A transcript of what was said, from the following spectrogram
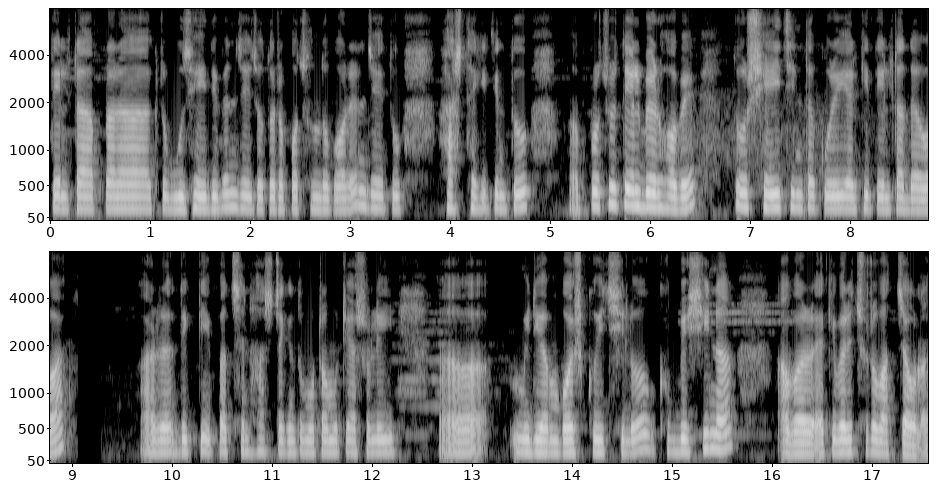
তেলটা আপনারা একটু বুঝেই দিবেন যে যতটা পছন্দ করেন। যেহেতু হাঁস থেকে কিন্তু প্রচুর তেল বের হবে, তো সেই চিন্তা করেই আর কি তেলটা দেওয়া। আর দেখতেই পাচ্ছেন হাঁসটা কিন্তু মোটামুটি আসলেই মিডিয়াম বয়স্কই ছিল, খুব বেশি না, আবার একেবারে ছোট বাচ্চাও না।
